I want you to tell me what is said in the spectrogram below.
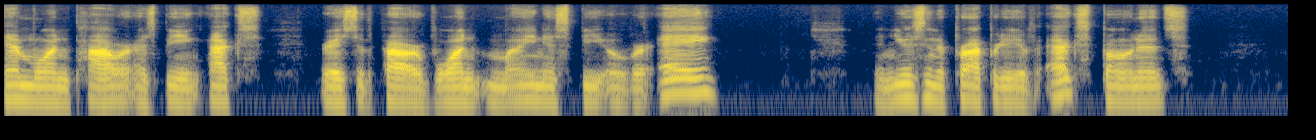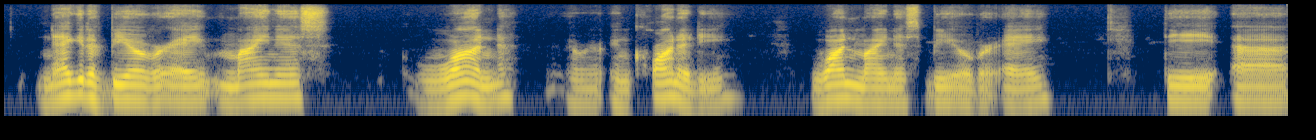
m1 power as being x raised to the power of 1 minus b over a. And using the property of exponents, negative b over a minus 1 in quantity, 1 minus b over a. The uh,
